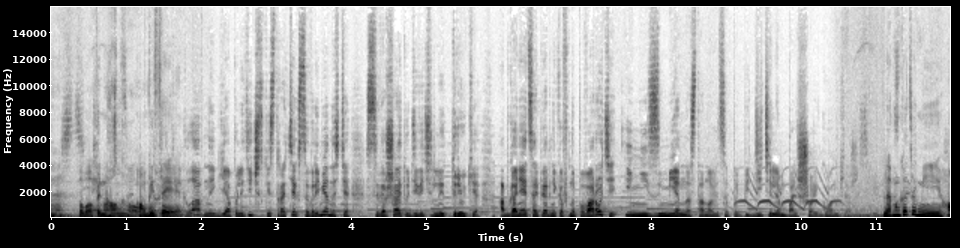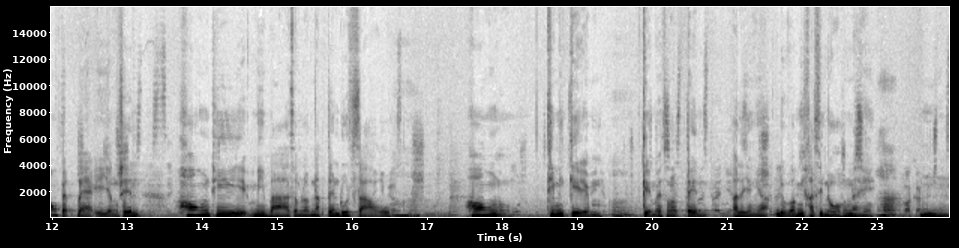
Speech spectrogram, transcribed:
นะ เขาบอกเป็นห้องห้องพิเศษ Главный геополитический стратег современности совершает удивительные трюки, обгоняет соперников на повороте и неизменно становится победителем большой гонки. แล้วมันก็จะมีห้องแปลกๆอีกอย่างเช่น ห้องที่มีบาร์สำหรับนักเต้นรูดเสา ห้องที่มีเกม เกมไว้สำหรับเต้น อะไรอย่างเงี้ย หรือว่ามีคาสิโนข้างใน Два карточных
